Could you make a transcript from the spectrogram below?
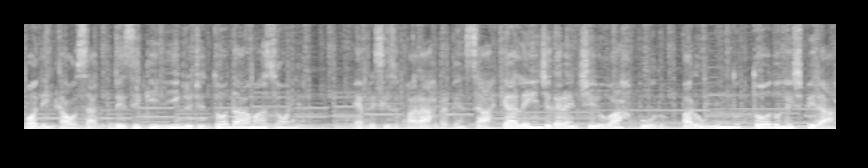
podem causar o desequilíbrio de toda a Amazônia. É preciso parar para pensar que, além de garantir o ar puro para o mundo todo respirar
